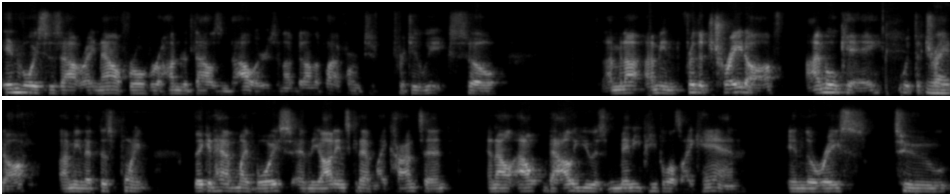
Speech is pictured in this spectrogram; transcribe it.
invoices out right now for over a hundred thousand dollars, and I've been on the platform t- for two weeks. So I'm not. I mean, for the trade off, I'm okay with the trade off. I mean, at this point, they can have my voice, and the audience can have my content, and I'll outvalue as many people as I can in the race to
